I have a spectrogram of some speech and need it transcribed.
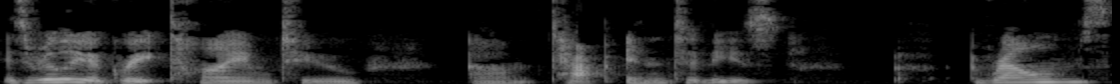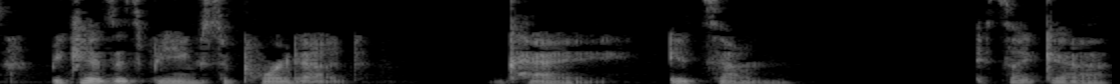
It's really a great time to um, tap into these realms because it's being supported. Okay? It's um it's like a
